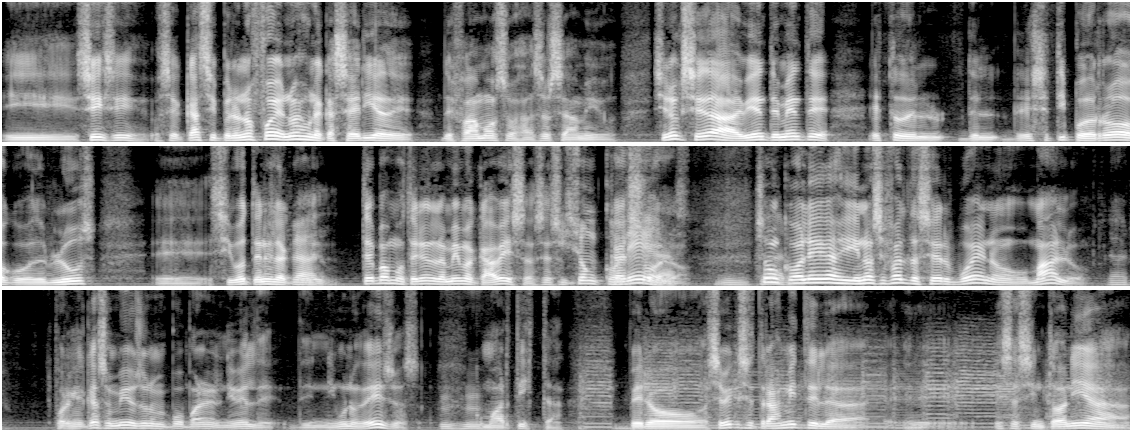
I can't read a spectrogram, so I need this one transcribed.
Y sí, sí, o sea, casi, pero no fue, no es una cacería de, de famosos a hacerse amigos, sino que se da, evidentemente, esto del, del- de ese tipo de rock o de blues, eh, si vos tenés la, Claro. te vamos teniendo la misma cabeza, o sea, Y son colegas. solo. Mm, Son claro, colegas y no hace falta ser bueno o malo. claro. Porque en el caso mío yo no me puedo poner en el nivel de, de ninguno de ellos como artista. Pero se ve que se transmite la, eh, esa sintonía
